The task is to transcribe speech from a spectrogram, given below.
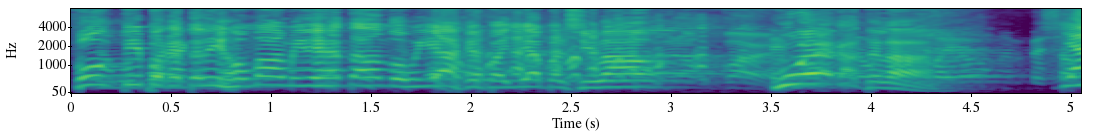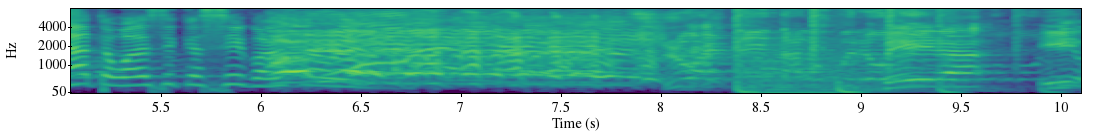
Fue un tipo que te dijo, mami, deja de estar dando viajes para allá, para el Cibao. ¡Juégatela! Ya, te voy a decir que sí, con. Mira, y, y-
